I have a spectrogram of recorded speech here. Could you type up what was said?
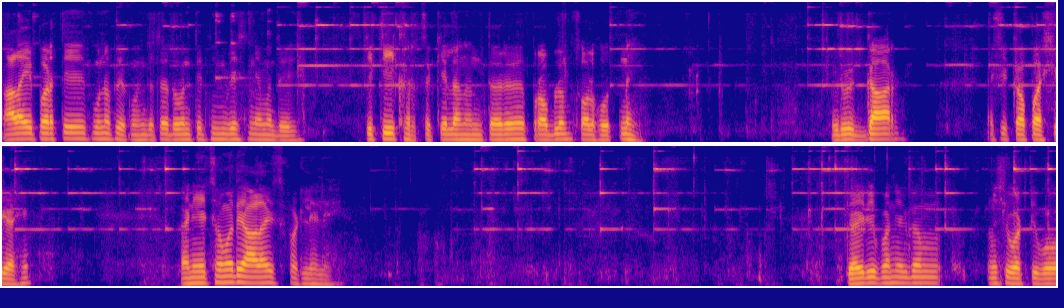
आळाई पडते पुन्हा फेकून जातं दोन ते तीन वेसण्यामध्ये किती खर्च केल्यानंतर प्रॉब्लेम सॉल्व होत नाही. हिरवीगार अशी कपाशी आहे. आणि याच्यामध्ये आळाईच पडलेले. आहे कैरी पण एकदम अशी वाटते ब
